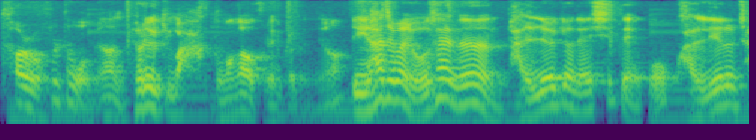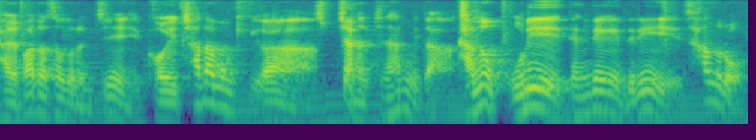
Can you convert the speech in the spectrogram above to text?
털 훑어보면 벼룩이 막 도망가고 그랬거든요. 이 하지만 요새는 반려견의 시대고 관리를 잘 받아서 그런지 거의 찾아보기가 쉽지 않긴 합니다. 간혹 우리 댕댕이들이 산으로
